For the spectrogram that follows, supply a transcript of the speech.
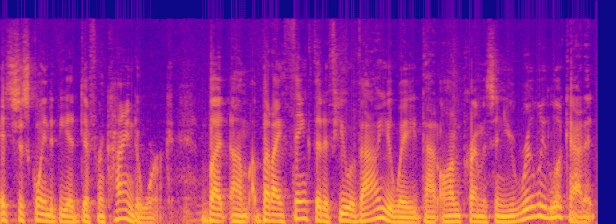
it's just going to be a different kind of work. But um, but I think that if you evaluate that on-premise and you really look at it,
